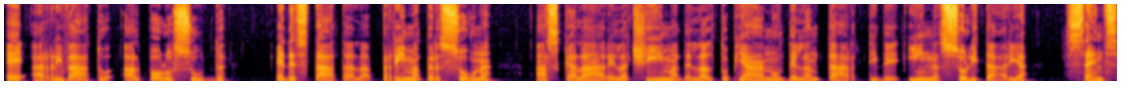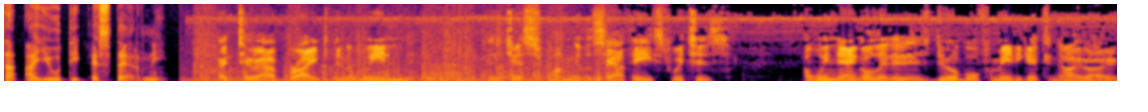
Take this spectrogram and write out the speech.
è arrivato al Polo Sud ed è stata la prima persona a scalare la cima dell'altopiano dell'Antartide in solitaria senza aiuti esterni. Had two hour break and the wind has just swung to the southeast, which is a wind angle that it is doable for me to get to Novo.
